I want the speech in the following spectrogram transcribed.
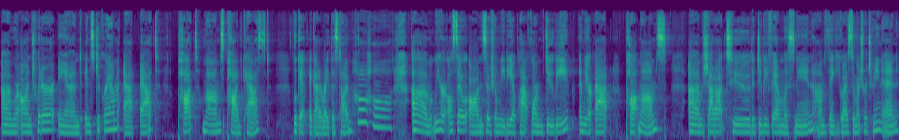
Um, we're on Twitter and Instagram at at Pot Moms Podcast. Look at, I got it right this time. Ha ha. Um, we are also on social media platform Doobie, and we are at Pot Moms. Um, shout out to the Doobie fam listening. Um, thank you guys so much for tuning in.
